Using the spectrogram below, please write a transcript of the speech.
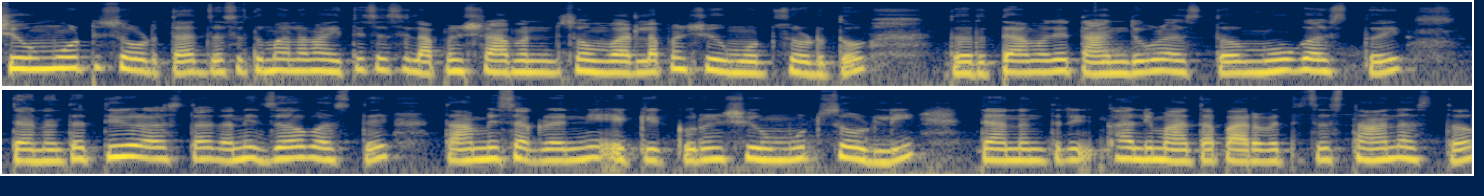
शिवमूठ सोडतात. जसं तुम्हाला माहितीच असेल आपण श्रावण सोमवारला पण शिवमूठ सोडतो. तर त्यामध्ये तांदूळ असतं मूग असतोय त्यानंतर तीळ असतात आणि जव असते. तर आम्ही सगळ्यांनी एक एक करून शिवमूठ सोडली. त्यानंतर खाली माता पार्वतीचं स्थान असतं.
